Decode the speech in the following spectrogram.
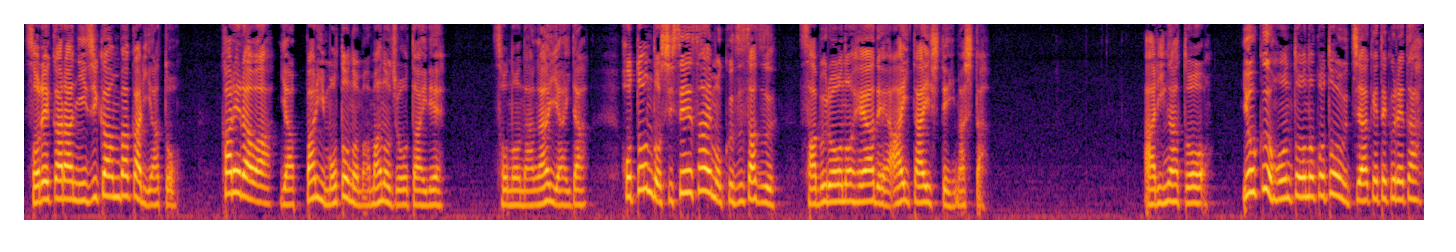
それから2時間ばかり後、彼らはやっぱり元のままの状態で、その長い間、ほとんど姿勢さえも崩さず、三郎の部屋で相対していました。ありがとう。よく本当のことを打ち明けてくれた。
